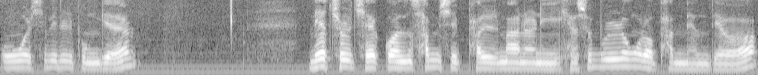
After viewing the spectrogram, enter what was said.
5월 11일 분계 매출 채권 38만 원이 해수불능으로 판명되어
